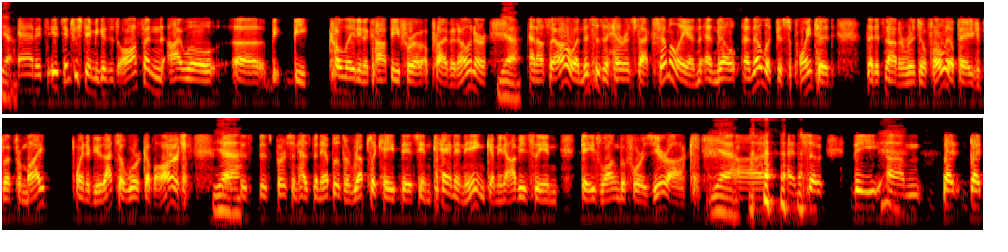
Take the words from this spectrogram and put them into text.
Yeah. And it's it's interesting because it's often I will uh, be, be collating a copy for a, a private owner, Yeah. and I'll say, oh, and this is a Harris facsimile, and and they'll and they'll look disappointed that it's not an original folio page, but from my point of view, that's a work of art. Yeah. This this person has been able to replicate this in pen and ink. I mean, obviously in days long before Xerox. Yeah. Uh, and so the um, but but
